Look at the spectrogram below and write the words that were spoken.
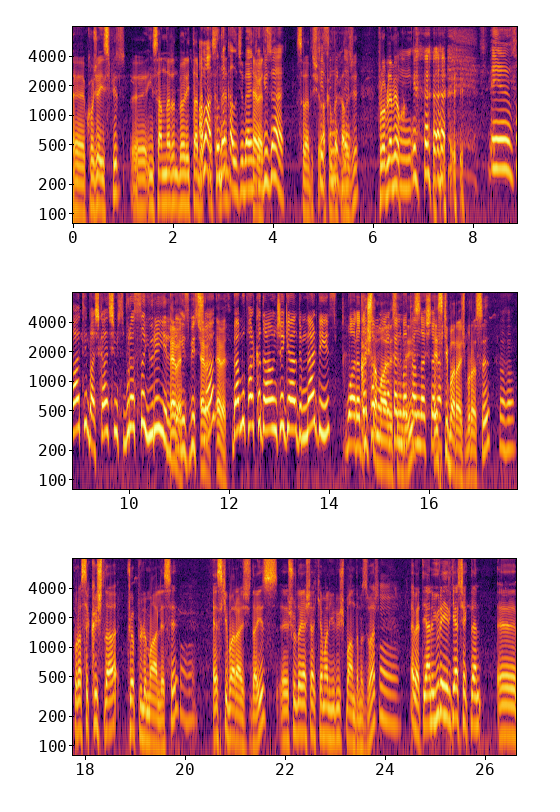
Ee, koca İspir. Ee, insanların böyle hitap Ama etmesinden akılda kalıcı bence Evet. güzel. sıra dışı, Kesinlikle. akılda kalıcı. Problem yok. Ee, Fatih Başkan şimdi burası Yüreğir'deyiz Evet, biz şu evet, an. evet. Ben bu parka daha önce geldim. Neredeyiz bu arada? Kışla Tam olarak hani vatandaşlara. Eski baraj burası. Hı hı. Burası Kışla Köprülü Mahallesi. Eski barajdayız. Ee, şurada Yaşar Kemal yürüyüş bandımız var. Hı. Evet yani Yüreğir gerçekten e,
